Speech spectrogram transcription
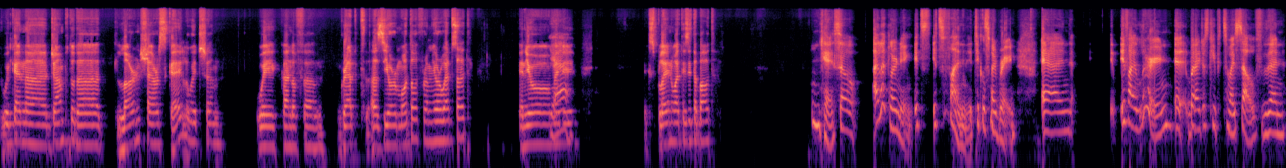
we can uh, jump to the learn, share, scale, which um, we kind of um, grabbed as your motto from your website. Can you yeah. maybe explain what is it about? Okay, so I like learning. It's it's fun. It tickles my brain, and if I learn, but I just keep it to myself, then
